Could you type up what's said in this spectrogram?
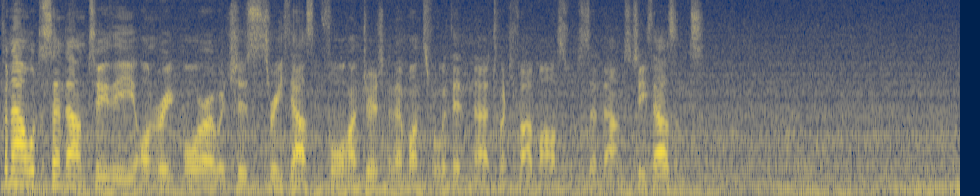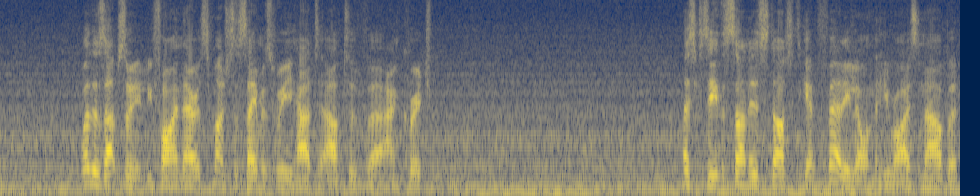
For now, we'll descend down to the en route Mora, which is 3,400, and then once we're within uh, 25 miles, we'll descend down to 2,000. Weather's absolutely fine there. It's much the same as we had out of uh, Anchorage. As you can see, the sun is starting to get fairly low on the horizon now, but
